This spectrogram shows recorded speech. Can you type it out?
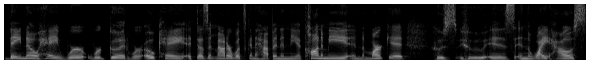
they know, hey, we're we're good, we're okay. It doesn't matter what's going to happen in the economy, in the market, who's who is in the White House.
